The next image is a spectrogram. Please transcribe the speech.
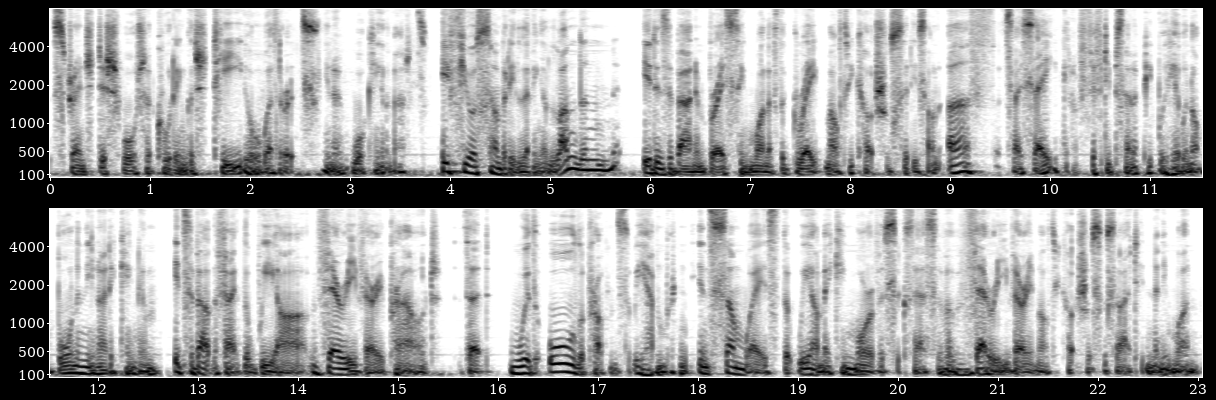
strange dishwater called English tea or whether it's, you know, walking in the mountains. If you're somebody living in London, it is about embracing one of the great multicultural cities on earth. As I say, you know, 50% of people here were not born in the United Kingdom. It's about the fact that we are very, very proud that with all the problems that we have in Britain, in some ways that we are making more of a success of a very, very multicultural society than anyone,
